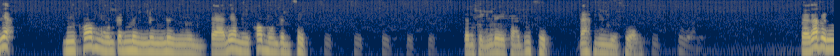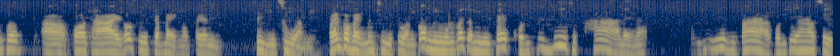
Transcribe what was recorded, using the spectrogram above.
เนี้ยมีข้อมูลเป็นหนึ่งหนึ่งหนึ่งหนึ่งแต่เนี่ยมีข้อมูลเป็นสิบจนถึงเดทายที่สิบนะมีอยู่ส่วนสิบส่วนแต่ถ้าเป็นฟอทายก็คือจะแบ่งออกเป็น สี่ส่วน เพราะฉะนั้นพอแบ่งเป็นสี่ส่วนก็มีมันก็จะมีแค่คนที่ยี่สิบห้าเลยนะ คนที่ยี่สิบห้าคนที่ห้าสิบ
